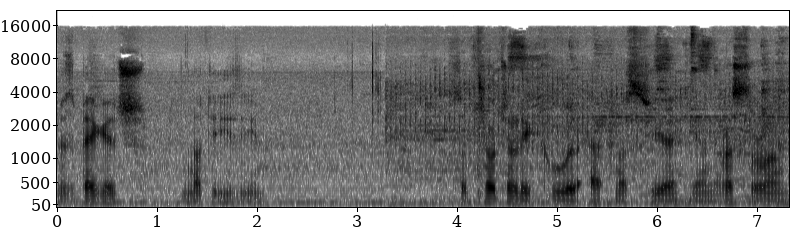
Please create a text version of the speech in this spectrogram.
With baggage, not easy. So totally cool atmosphere here in the restaurant.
